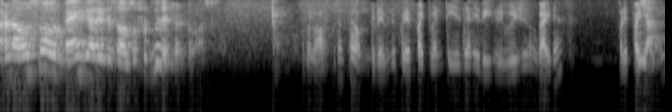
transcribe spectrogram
and also our bank guarantees also should be returned to us. So last question, on the revenue for FY20, is there any re revision of guidance for FY20? Yeah.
